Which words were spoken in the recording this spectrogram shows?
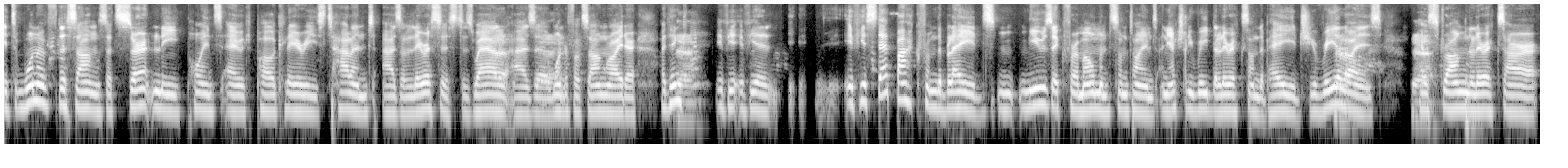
it's one of the songs that certainly points out Paul Cleary's talent as a lyricist as well yeah, as a yeah. wonderful songwriter. I think yeah. if you if you if you step back from the Blades m- music for a moment sometimes and you actually read the lyrics on the page, you realize how strong the lyrics are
